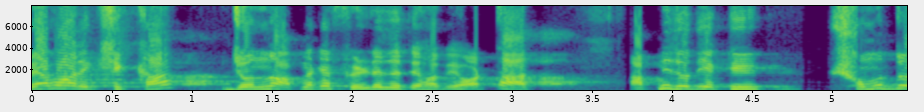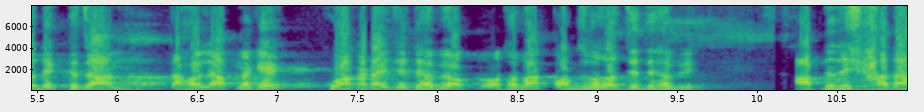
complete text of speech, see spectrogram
ব্যবহারিক শিক্ষা জন্য আপনাকে ফিল্ডে যেতে হবে, অর্থাৎ আপনি যদি একটি সমুদ্র দেখতে চান, তাহলে আপনাকে কুয়াকাটায় যেতে হবে অথবা কক্সবাজার যেতে হবে। আপনি যদি সাদা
